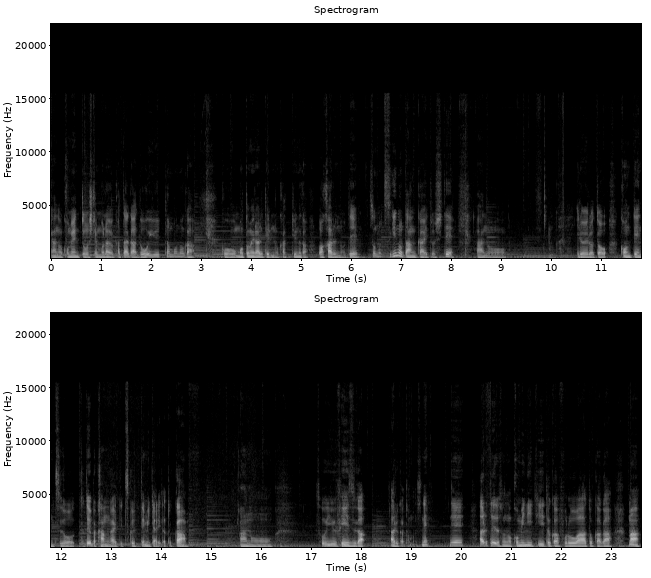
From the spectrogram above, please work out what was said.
あのコメントをしてもらう方がどういったものがこう求められているのかっていうのが分かるのでその次の段階としてあのいろいろとコンテンツを例えば考えて作ってみたりだとかあのそういうフェーズがあるかと思うんですね。である程度そのコミュニティとかフォロワーとかが、まあ、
